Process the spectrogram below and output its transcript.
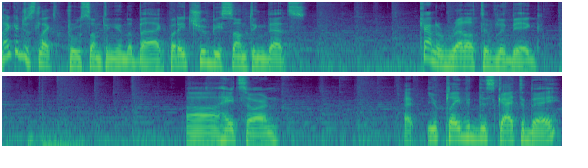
I could just like throw something in the back, but it should be something that's kind of relatively big. Uh, hey Tsarn. Uh, you played with this guy today?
